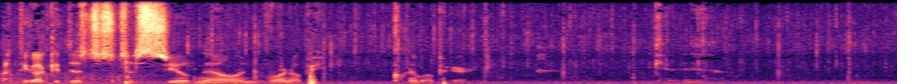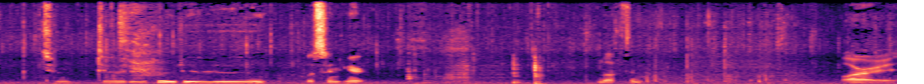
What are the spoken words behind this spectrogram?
I think I could just, just shield now and run up, climb up here. Okay. What's in here? Nothing. Alright.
